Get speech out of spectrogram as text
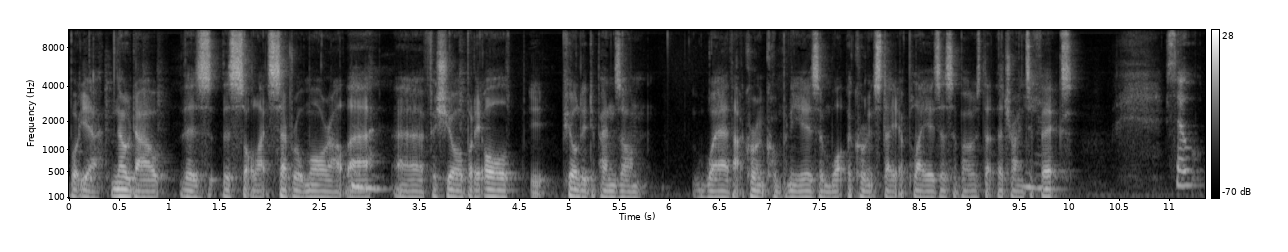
but yeah, no doubt there's there's sort of like several more out there mm. uh, for sure. But it all it purely depends on where that current company is and what the current state of play is, I suppose, that they're trying to fix. So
